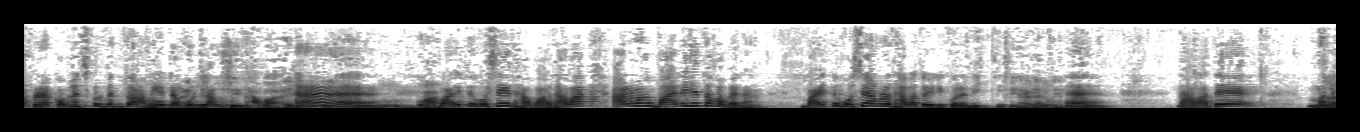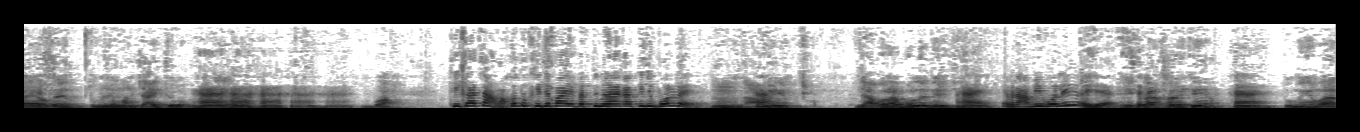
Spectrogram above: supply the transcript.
আপনারা কমেন্টস করবেন তো আমি এটা বললাম। হ্যাঁ বাড়িতে বসেই ধাবা ধাবা আর আমাকে বাইরে যেতে হবে না। বাড়িতে বসে আমরা ধাবা তৈরি করে নিচ্ছি। হ্যাঁ। ধাবাতে মানে তুমি যখন চাইছো হ্যাঁ হ্যাঁ হ্যাঁ হ্যাঁ হ্যাঁ। বাহ। ঠিক আছে আমাকেও তো খিদে পাই এবার তুমি আর কিছু বলবে? হুম আমি যা বলার বলে দিয়েছি। হ্যাঁ এবার আমি বলি ওই যে ক্লাস হয়েছে হ্যাঁ তুমি এবার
